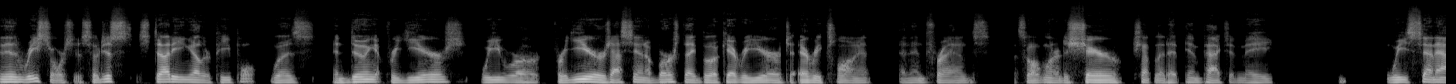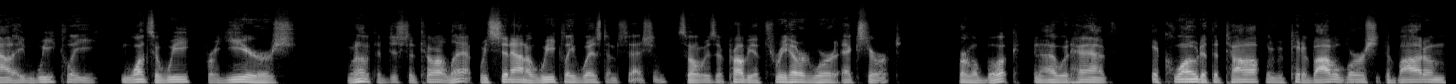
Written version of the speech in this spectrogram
and then resources. So just studying other people was and doing it for years. We were for years, I sent a birthday book every year to every client and then friends. So I wanted to share something that had impacted me. We sent out a weekly, once a week for years. Well, just until I left, we sent out a weekly wisdom session. So it was a, probably a 300 word excerpt from a book. And I would have a quote at the top. We would put a Bible verse at the bottom.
